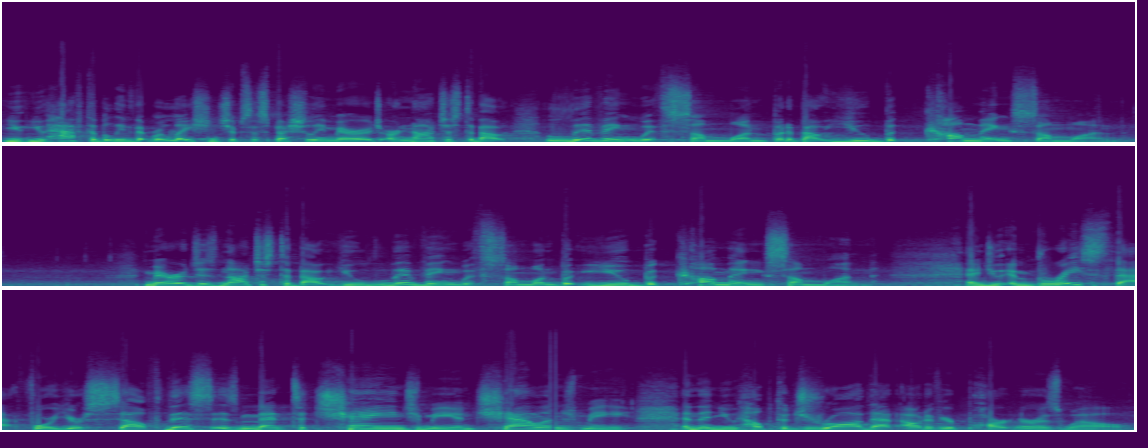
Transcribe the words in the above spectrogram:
you, you have to believe that relationships, especially marriage, are not just about living with someone, but about you becoming someone. Marriage is not just about you living with someone, but you becoming someone. And you embrace that for yourself. This is meant to change me and challenge me. And then you help to draw that out of your partner as well.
